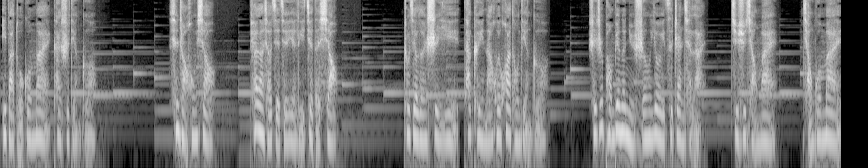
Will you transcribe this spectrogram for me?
一把夺过麦，开始点歌。现场哄笑，漂亮小姐姐也理解的笑。周杰伦示意她可以拿回话筒点歌。谁知旁边的女生又一次站起来，继续抢麦，抢过麦，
